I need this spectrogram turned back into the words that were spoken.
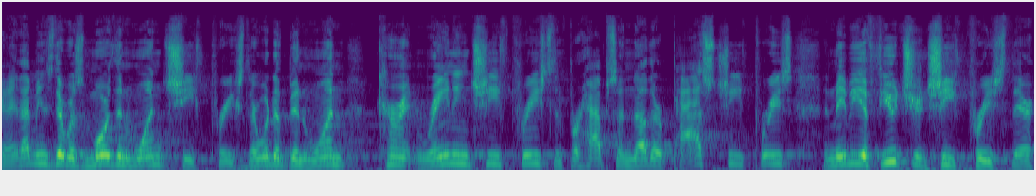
Okay, that means there was more than one chief priest. There would have been one current reigning chief priest and perhaps another past chief priest and maybe a future chief priest there.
